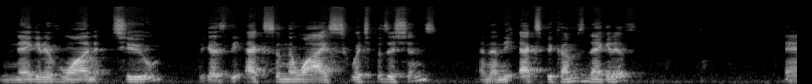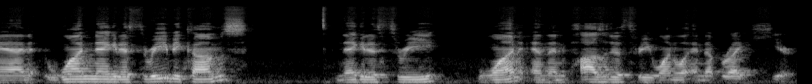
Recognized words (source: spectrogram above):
negative 1, 2, because the x and the y switch positions, and then the x becomes negative. And 1, negative 3 becomes negative 3, 1, and then positive 3, 1 will end up right here.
